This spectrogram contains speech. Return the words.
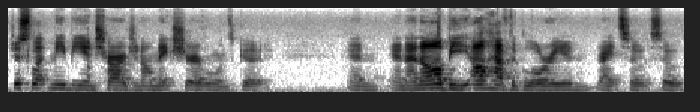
just let me be in charge, and I'll make sure everyone's good, and and and I'll be, I'll have the glory." And right, so so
